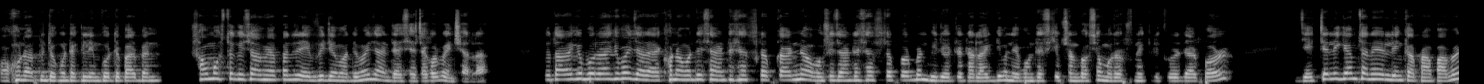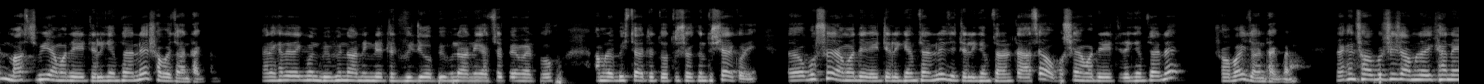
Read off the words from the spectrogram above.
কখন আপনি টোকেনটা ক্লেম করতে পারবেন, সমস্ত কিছু আমি আপনাদের এই ভিডিওর মাধ্যমে দেওয়ার চেষ্টা করব ইনশাআল্লাহ। তো তার আগে বলে রাখি ভাই যারা এখন আমাদের চ্যানেলটা সাবস্ক্রাইব করেননি অবশ্যই চ্যানেলটা সাবস্ক্রাইব করবেন, ভিডিওটা লাইক দিবেন এবং ডেসক্রিপশন বক্সে মোর অপশনে ক্লিক করে দেওয়ার পর যে টেলিগ্রাম চ্যানেলের লিঙ্ক আপনারা পাবেন মাস্ট বি আমাদের এই টেলিগ্রাম চ্যানেলে সবাই জয়েন থাকবেন। কারণ এখানে দেখবেন বিভিন্ন আর্নিং রিলেটেড ভিডিও, বিভিন্ন আর্নিং অ্যাপসের পেমেন্ট প্রুফ আমরা বিস্তারিত তথ্য সহ কিন্তু শেয়ার করি। তাই অবশ্যই আমাদের এই টেলিগ্রাম চ্যানেলে যে টেলিগ্রাম চ্যানেলটা আছে অবশ্যই আমাদের এই টেলিগ্রাম চ্যানেলে সবাই জয়েন থাকবেন। দেখেন সর্বশেষ আমরা এখানে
